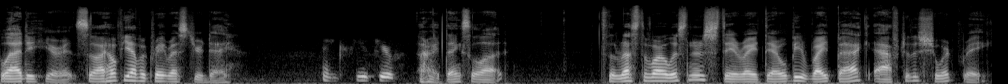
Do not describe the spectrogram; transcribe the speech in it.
Glad to hear it. So I hope you have a great rest of your day. Thanks. You too. All right, thanks a lot. To the rest of our listeners, stay right there. We'll be right back after the short break.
